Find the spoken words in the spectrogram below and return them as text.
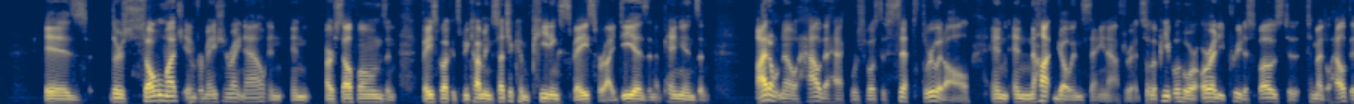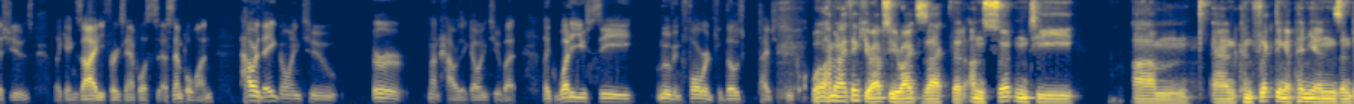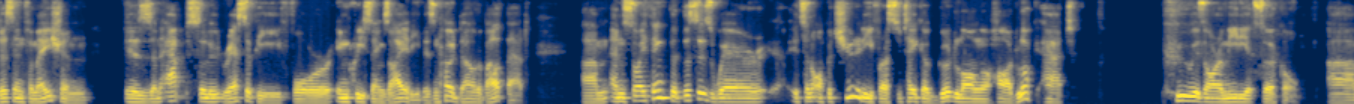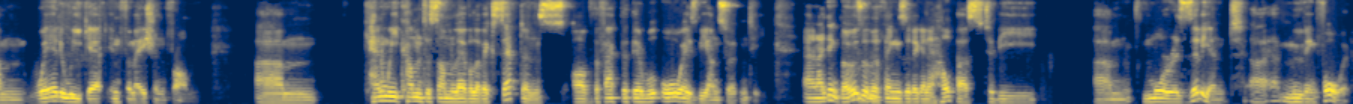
is there's so much information right now in in our cell phones and Facebook. It's becoming such a competing space for ideas and opinions and I don't know how the heck we're supposed to sift through it all and and not go insane after it. So the people who are already predisposed to to mental health issues like anxiety, for example, a, a simple one, how are they going to, or not how are they going to, but like what do you see moving forward for those types of people? Well, I mean, I think you're absolutely right, Zach, that uncertainty um, and conflicting opinions and disinformation is an absolute recipe for increased anxiety. There's no doubt about that. Um, and so I think that this is where it's an opportunity for us to take a good, long, hard look at who is our immediate circle. Um, where do we get information from? Um, can we come to some level of acceptance of the fact that there will always be uncertainty? And I think those mm-hmm. are the mm-hmm. things that are going to help us to be um, more resilient uh, moving forward.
